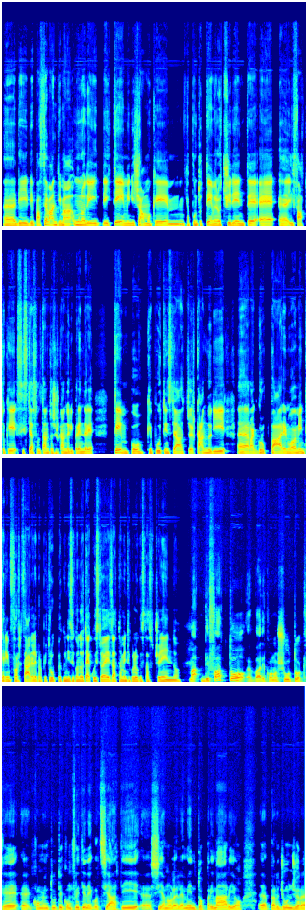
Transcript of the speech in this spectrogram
eh, dei, dei, passi avanti, ma uno dei, dei temi, diciamo, che, mm, che, appunto teme l'Occidente è eh, il fatto che si stia soltanto cercando di prendere tempo, che Putin stia cercando di eh, raggruppare nuovamente, rinforzare le proprie truppe. Quindi secondo te questo è esattamente quello che sta succedendo? Ma di fatto eh, va riconosciuto che come in tutti i conflitti negoziati siano l'elemento primario necessario eh, per giungere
